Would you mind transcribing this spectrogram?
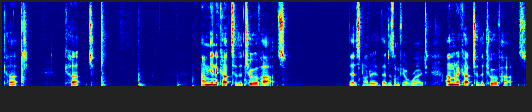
Cut. Cut. I'm going to cut to the two of hearts. That's not it. That doesn't feel right. I'm going to cut to the two of hearts.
